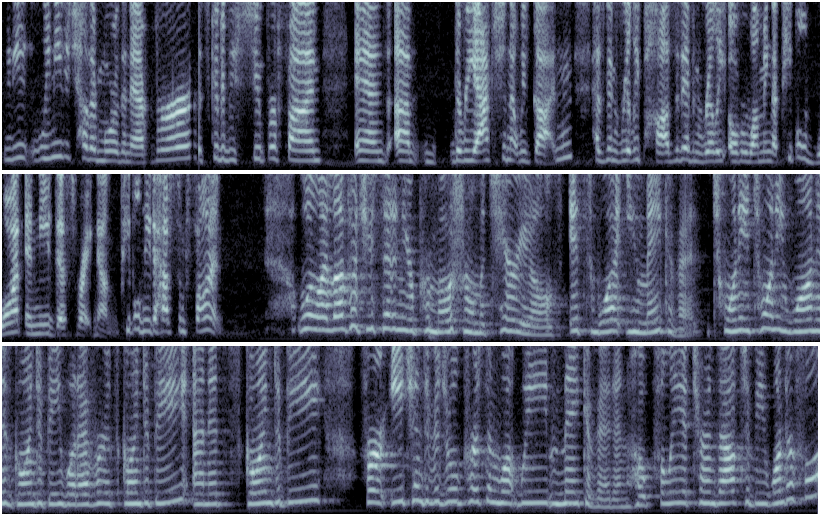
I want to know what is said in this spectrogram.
we need we need each other more than ever it's going to be super fun and um, the reaction that we've gotten has been really positive and really overwhelming that people want and need this right now people need to have some fun well, I loved what you said in your promotional materials. It's what you make of it. 2021 is going to be whatever it's going to be, and it's going to be for each individual person what we make of it. And hopefully it turns out to be wonderful.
